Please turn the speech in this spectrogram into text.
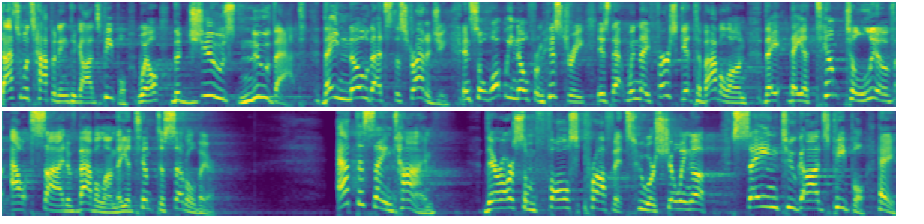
That's what's happening to God's people. Well, the Jews knew that. They know that's the strategy. And so, what we know from history is that when they first get to Babylon, they, they attempt to live outside of Babylon, they attempt to settle there. At the same time, there are some false prophets who are showing up saying to God's people, hey,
